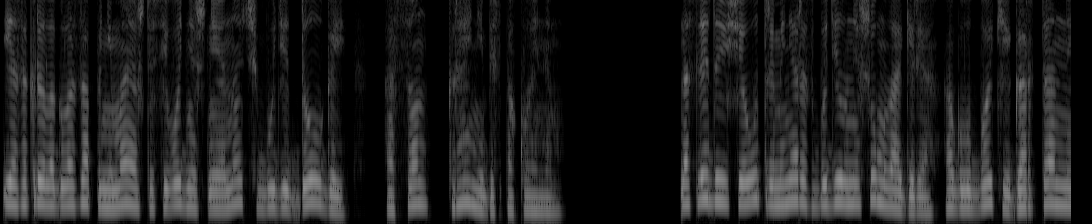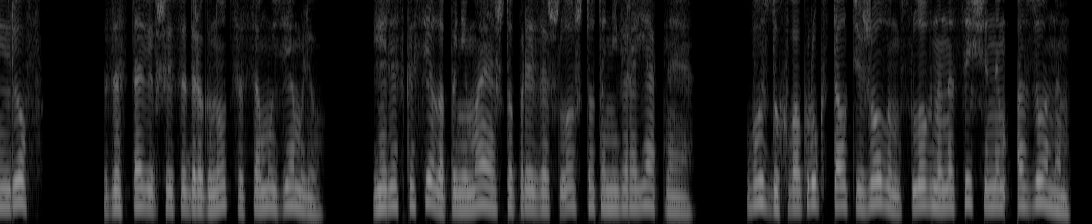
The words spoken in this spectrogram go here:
Я закрыла глаза, понимая, что сегодняшняя ночь будет долгой, а сон — крайне беспокойным. На следующее утро меня разбудил не шум лагеря, а глубокий гортанный рев, заставивший содрогнуться саму землю. Я резко села, понимая, что произошло что-то невероятное. Воздух вокруг стал тяжелым, словно насыщенным озоном,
